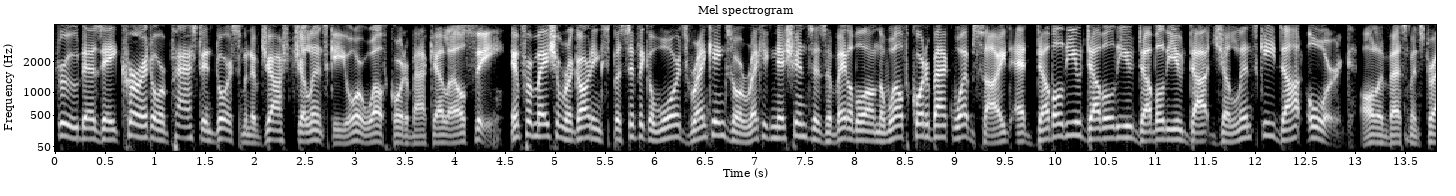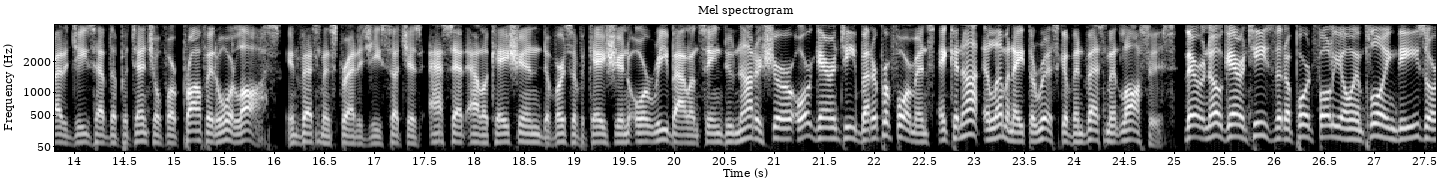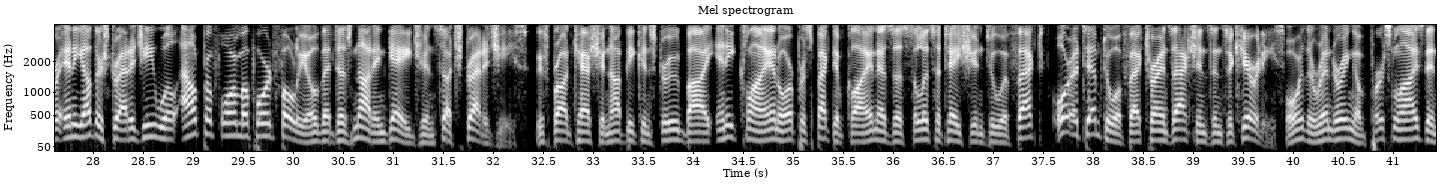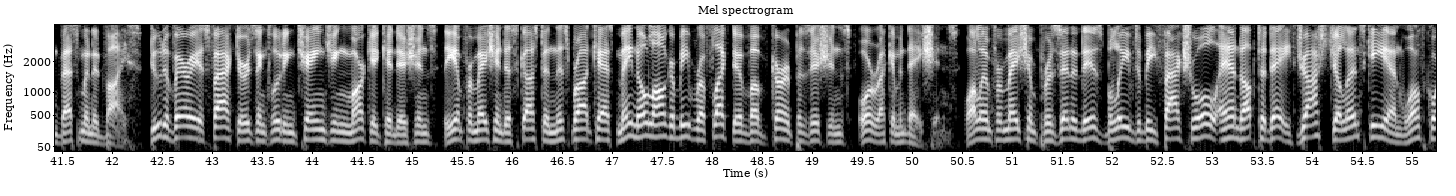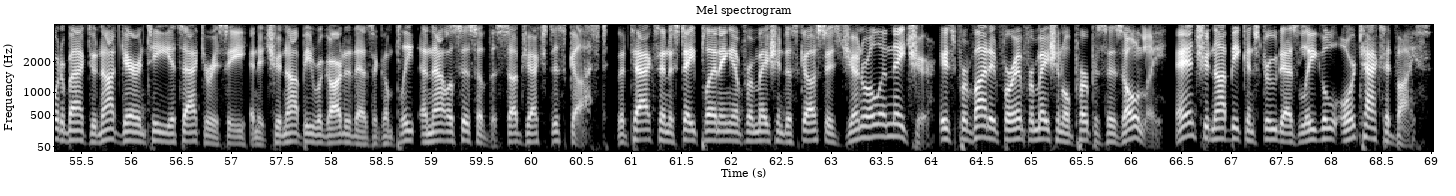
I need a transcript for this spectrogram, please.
construed as a current or past endorsement of Josh Jalinski or Wealth Quarterback LLC. Information regarding specific awards, rankings, or recognitions is available on the Wealth Quarterback website at www.jalinski.org. All investment strategies have the potential for profit or loss. Investment strategies such as asset allocation, diversification, or rebalancing do not assure or guarantee better performance and cannot eliminate the risk of investment losses. There are no guarantees that a portfolio employing these or any other strategy will outperform a portfolio that does not engage in such strategies. This broadcast should not be construed by any client or prospective client as a solicitation to effect or attempt to effect transactions in securities or the rendering of personalized investment advice. Due to various factors, including changing market conditions, the information discussed in this broadcast may no longer be reflective of current positions or recommendations. While information presented is believed to be factual and up to date, Josh Jalinski and Wealth Quarterback do not guarantee its accuracy, and it should not be regarded as a complete analysis of the subjects discussed. The tax and estate planning information discussed is general in nature, is provided for informational purposes only, and should not be construed as legal or tax advice.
